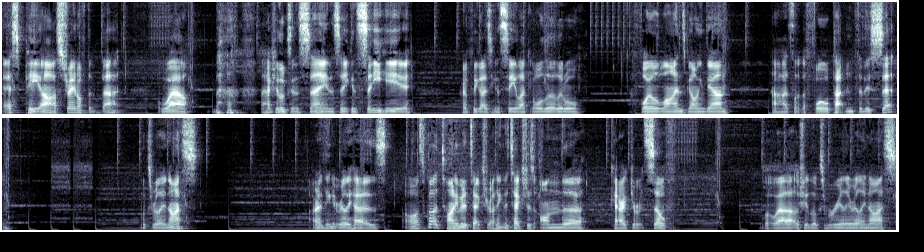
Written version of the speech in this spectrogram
SPR, straight off the bat. Wow. that actually looks insane. So you can see here, hopefully guys you can see like all the little foil lines going down. Uh, it's like the foil pattern for this set. Looks really nice. I don't think it really has... Oh, it's got a tiny bit of texture. I think the texture's on the character itself. But wow, that actually looks really, really nice.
